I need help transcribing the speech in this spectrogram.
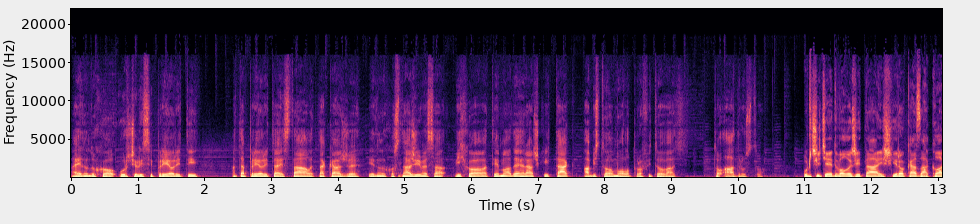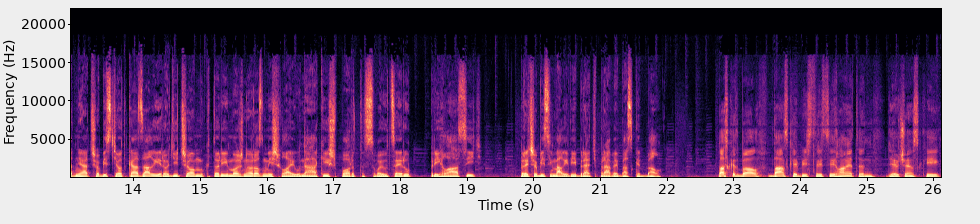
a jednoducho určili si priority. A tá priorita je stále taká, že jednoducho snažíme sa vychovávať tie mladé hráčky tak, aby z toho mohlo profitovať to A družstvo. Určite je dôležitá aj široká základňa. Čo by ste odkázali rodičom, ktorí možno rozmýšľajú, na aký šport svoju dceru prihlásiť? Prečo by si mali vybrať práve basketbal? Basketbal v Banskej Bystrici, hlavne ten devčenský,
